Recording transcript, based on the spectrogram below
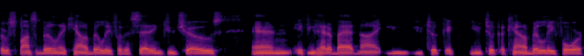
responsibility and accountability for the settings you chose. And if you had a bad night you you took a, you took accountability for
